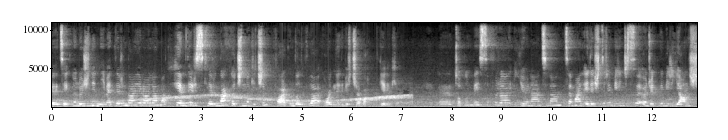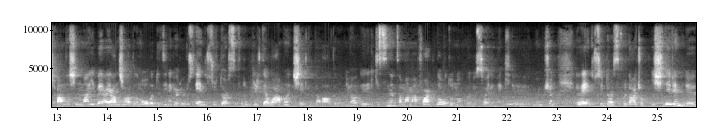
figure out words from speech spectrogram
e, teknolojinin nimetlerinden yararlanmak hem de risklerinden kaçınmak için farkındalıkla koordineli bir çaba gerekiyor. E, Toplum 5.0'a yöneltilen temel eleştiri birincisi öncelikle bir yanlış anlaşılma veya yanlış algılama olabildiğini görüyoruz. Endüstri 4.0'ın bir devamı şeklinde algılanıyor. E, İkisinin tamamen farklı olduğunu e, söylemek mümkün. E, Endüstri 4.0 daha çok işlerin, e,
